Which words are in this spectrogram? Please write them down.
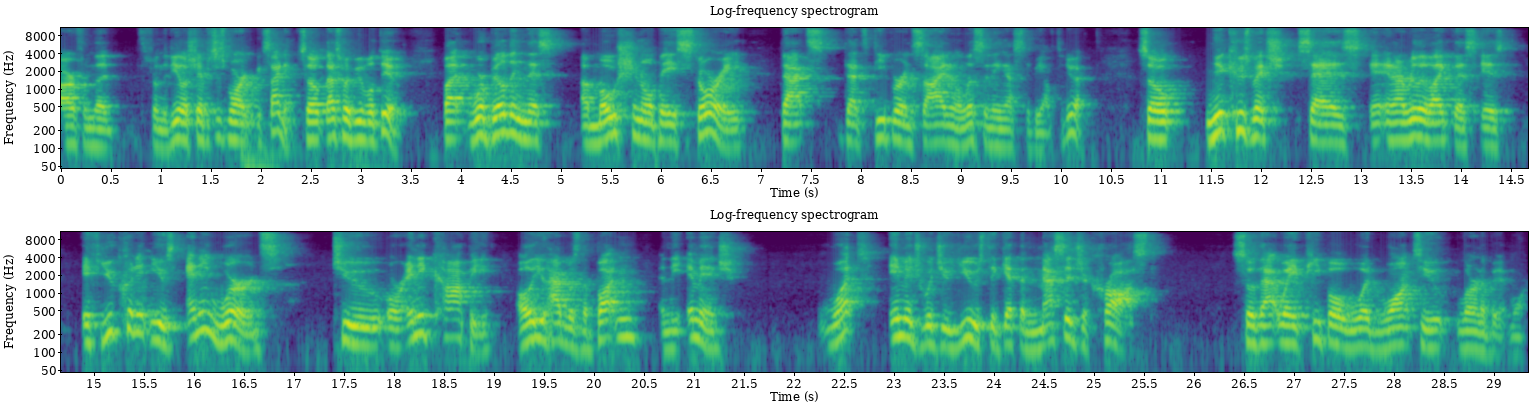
car from the from the dealership. It's just more exciting. So that's what people do. But we're building this emotional based story that's that's deeper inside and eliciting us to be able to do it. So Nick Kusmich says, and I really like this, is if you couldn't use any words to or any copy, all you had was the button and the image. What image would you use to get the message across so that way people would want to learn a bit more?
